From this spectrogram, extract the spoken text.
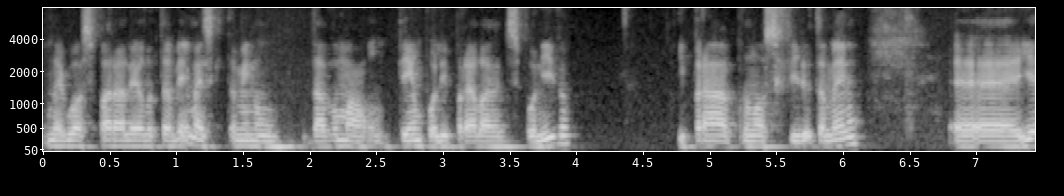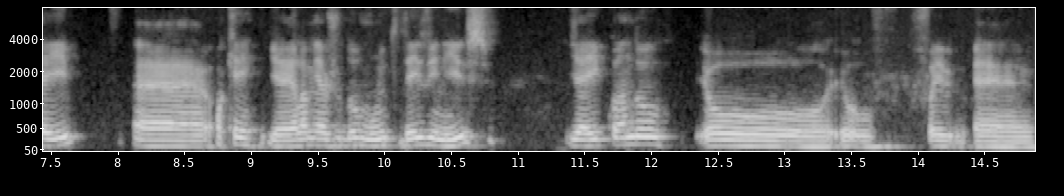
um negócio paralelo também, mas que também não dava uma, um tempo ali para ela disponível e para o nosso filho também, né? É, e aí, é, ok, e aí ela me ajudou muito desde o início. E aí quando eu eu foi é,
